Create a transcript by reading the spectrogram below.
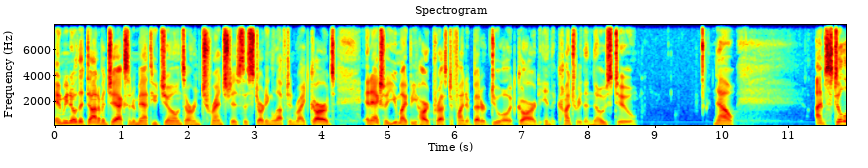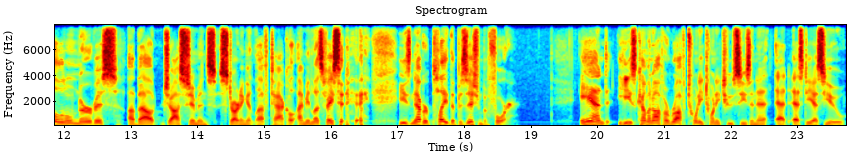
And we know that Donovan Jackson and Matthew Jones are entrenched as the starting left and right guards. And actually, you might be hard pressed to find a better duo at guard in the country than those two. Now, I'm still a little nervous about Josh Simmons starting at left tackle. I mean, let's face it, he's never played the position before. And he's coming off a rough 2022 season at, at SDSU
